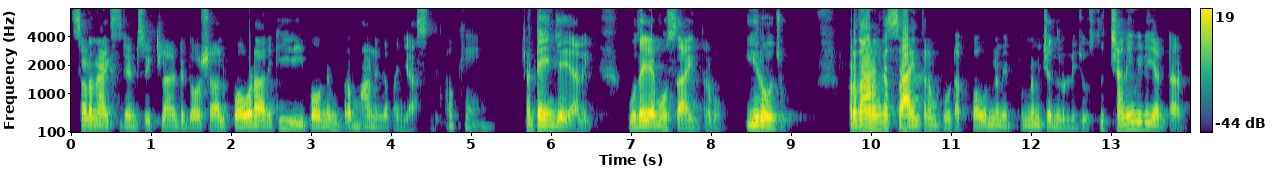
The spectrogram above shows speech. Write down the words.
సడన్ యాక్సిడెంట్స్ ఇట్లాంటి దోషాలు పోవడానికి ఈ పౌర్ణమి బ్రహ్మాండంగా పనిచేస్తుంది. ఓకే. అంటే ఏం చేయాలి? ఉదయము సాయంత్రము. ఈరోజు ప్రధానంగా సాయంత్రం పూట పౌర్ణమి పున్నమి చంద్రుడిని చూస్తూ చనివిడి అంటాడు.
